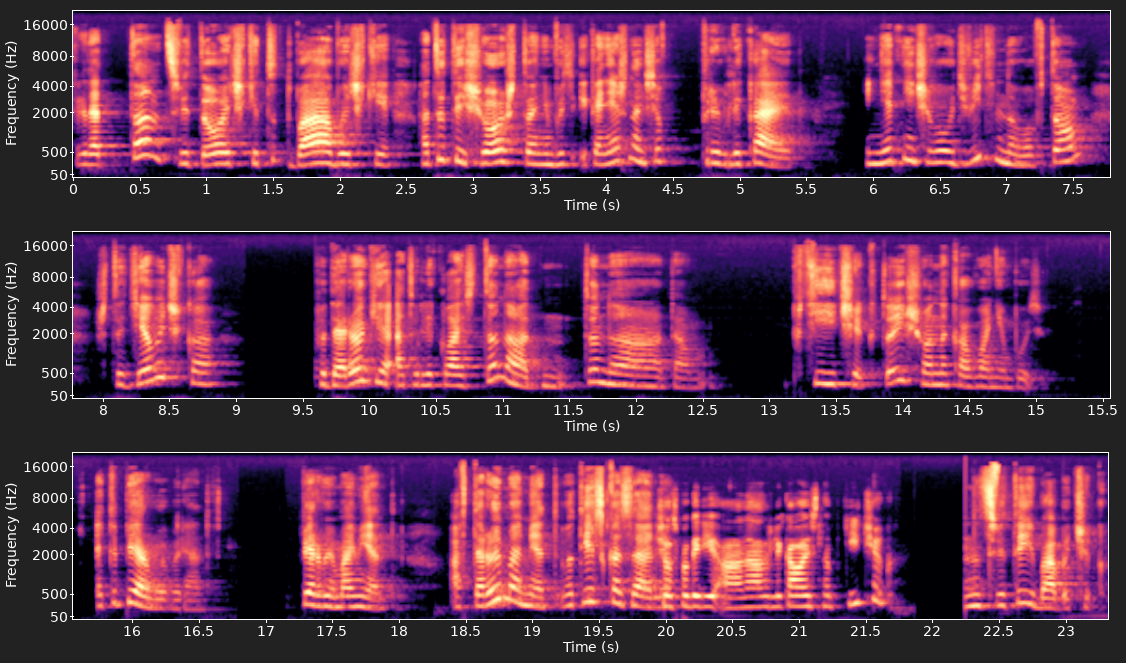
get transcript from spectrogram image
когда там цветочки, тут бабочки, а тут еще что-нибудь. И, конечно, все привлекает. И нет ничего удивительного в том, что девочка по дороге отвлеклась то на, то на там, птичек, то еще на кого-нибудь. Это первый вариант, первый момент. А второй момент, вот ей сказали, Сейчас, погоди, а она отвлекалась на птичек? на цветы и бабочек.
